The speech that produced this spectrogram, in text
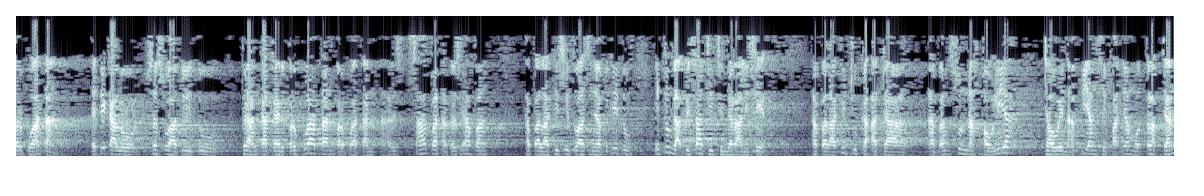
perbuatan. Jadi kalau sesuatu itu berangkat dari perbuatan, perbuatan sahabat atau siapa, apalagi situasinya begitu, itu nggak bisa digeneralisir. Apalagi juga ada apa sunnah kauliyah dawe Nabi yang sifatnya mutlak dan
